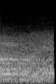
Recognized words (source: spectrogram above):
Amen.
